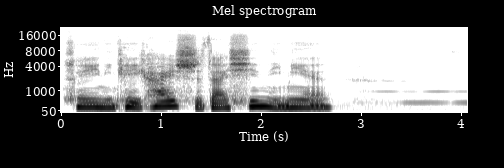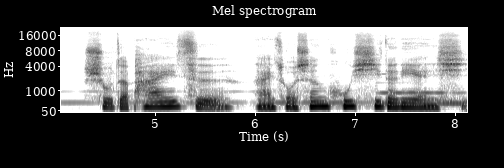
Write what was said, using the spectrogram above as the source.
所以你可以开始在心里面数着拍子来做深呼吸的练习。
